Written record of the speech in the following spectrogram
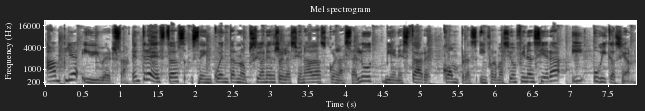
amplia y diversa. Entre estas se encuentran opciones relacionadas con la salud, bienestar, compras, información financiera y ubicación.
